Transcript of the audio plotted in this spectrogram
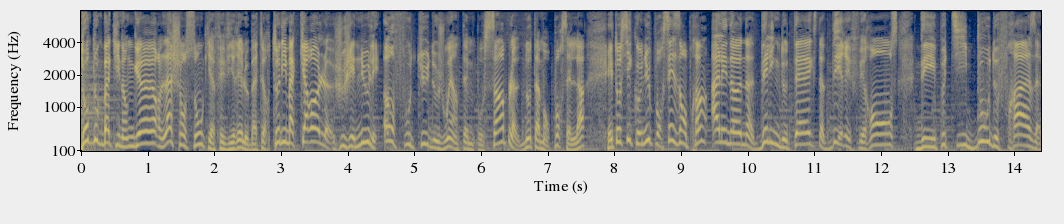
Don't Look Back in Anger, la chanson qui a fait virer le batteur Tony McCarroll, jugé nul et infoutu de jouer un tempo simple, notamment pour celle-là, est aussi connu pour ses emprunts à Lennon. Des lignes de texte, des références, des petits bouts de phrases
